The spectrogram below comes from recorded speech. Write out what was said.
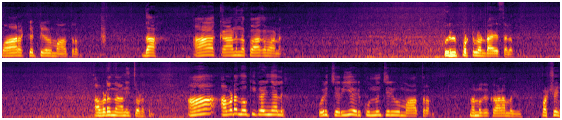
പാറക്കെട്ടുകൾ മാത്രം. ദാ ആ കാണുന്ന ഭാഗമാണ് ഉരുൾപൊട്ടലുണ്ടായ സ്ഥലം. അവിടെ നിന്നാണ് ഈ തുടക്കം. ആ അവിടെ നോക്കിക്കഴിഞ്ഞാൽ ഒരു ചെറിയ ഒരു കുന്നും ചെരിവ് മാത്രം നമുക്ക് കാണാൻ കഴിയും പക്ഷേ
